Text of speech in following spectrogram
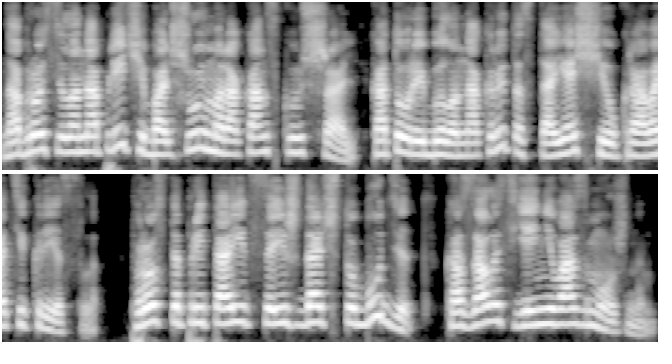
набросила на плечи большую марокканскую шаль, которой было накрыто стоящее у кровати кресло. Просто притаиться и ждать, что будет, казалось ей невозможным.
